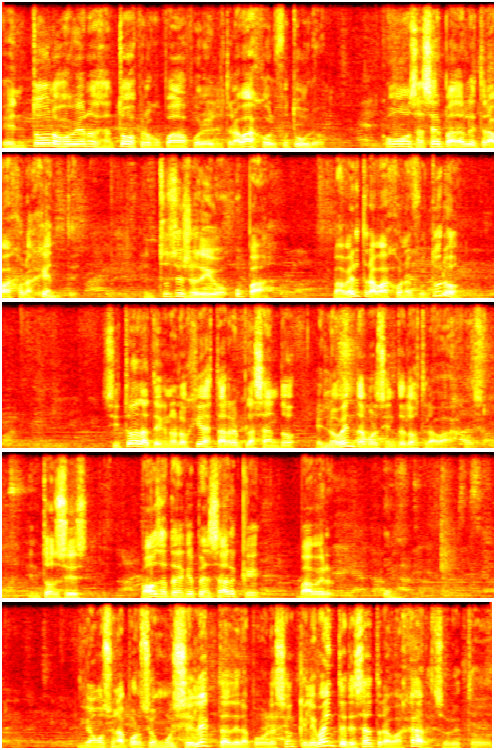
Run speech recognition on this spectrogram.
En todos los gobiernos están todos preocupados por el trabajo del futuro. ¿Cómo vamos a hacer para darle trabajo a la gente? Entonces yo digo, upa, ¿va a haber trabajo en el futuro? Si toda la tecnología está reemplazando el 90% de los trabajos. Entonces, vamos a tener que pensar que va a haber digamos, una porción muy selecta de la población que le va a interesar trabajar, sobre todo.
